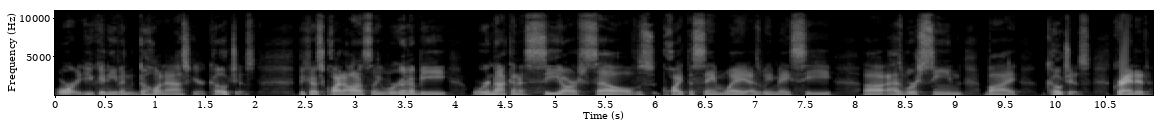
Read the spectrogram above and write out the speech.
or you can even go and ask your coaches. Because quite honestly we're going to be we're not going to see ourselves quite the same way as we may see uh, as we're seen by coaches. Granted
